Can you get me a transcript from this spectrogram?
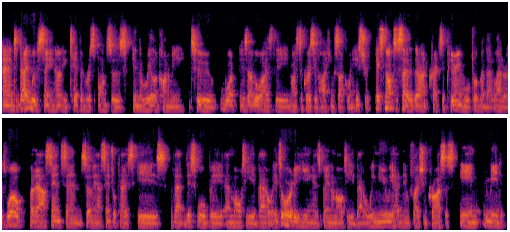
And today we've seen only tepid responses in the real economy to what is otherwise the most aggressive hiking cycle in history. It's not to say that there aren't cracks appearing. We'll talk about that later as well. But our sense and certainly our central case is that this will be a multi-year battle. It's already Ying has been a multi-year battle. We knew we had an inflation crisis in mid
